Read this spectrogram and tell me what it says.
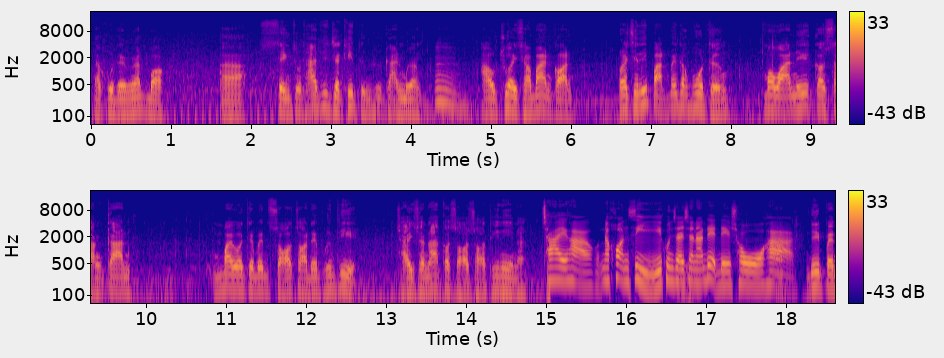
แต่คุณเอกนัทบอกอาสิ่งสุดท้ายที่จะคิดถึงคือการเมืองอืมเอาช่วยชาวบ้านก่อนประชาธิปัตย์ไม่ต้องพูดถึง เมื่อวานนี้ก็สั่งการไม่ว่าจะเป็นสอสอในพื้นที่ชัยชนะก็สอสอที่นี่นะ ใช่ค่ะ นครศรีคุณชัยชนะเดชเดโชค่ะอะนี่เป็น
